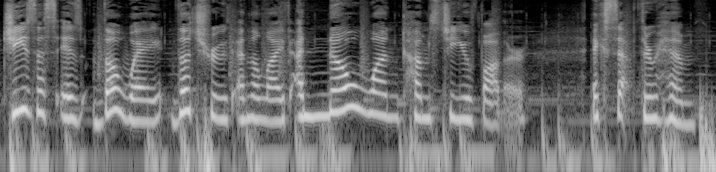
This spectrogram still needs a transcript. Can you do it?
Jesus is the way, the truth, and the life, and no one comes to you, Father, except through him.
